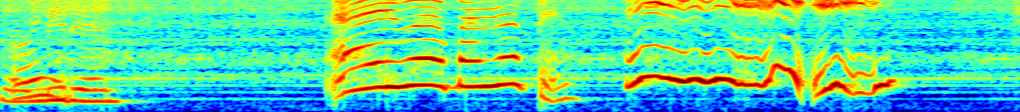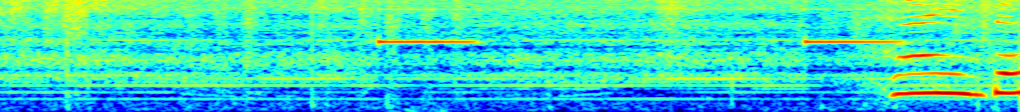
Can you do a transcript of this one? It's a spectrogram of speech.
Ben birim. Eyvah ben ne yapayım? Hayda.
